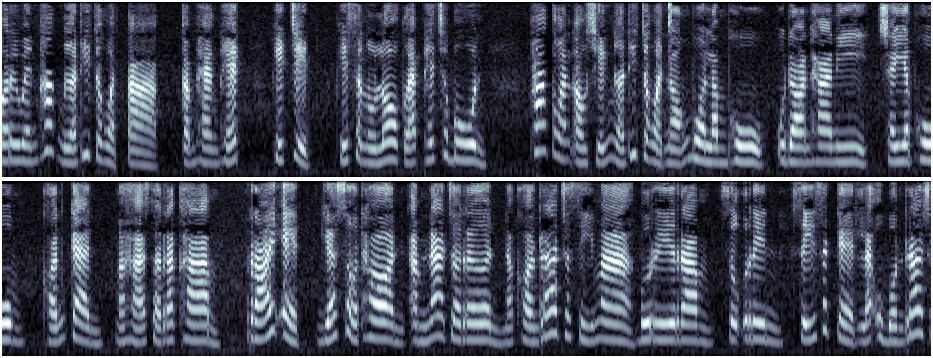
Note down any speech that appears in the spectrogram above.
บริเวณภาคเหนือที่จังหวัดตาก กำแพงเพชร พิจิตร พิษณุโลก และเพชรบูรณ์ ภาคตะวันออกเฉียงเหนือที่จังหวัดหนองบัวลำพู อุดรธานี ชัยภูมิ ขอนแก่น มหาสารคาม ร้อยเอ็ด ยโสธร อำนาจเจริญ นครราชสีมา บุรีรัมย์ สุรินทร์ ศรีสะเกษและอุบลราช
